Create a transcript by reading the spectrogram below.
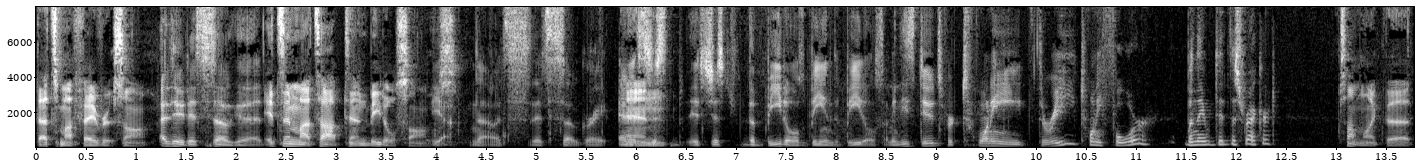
That's my favorite song. Uh, Dude, it's so good. It's in my top ten Beatles songs. yeah, no, it's it's so great, and, it's just it's just the Beatles being the Beatles. I mean, these dudes were 23, 24 when they did this record. something like that.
